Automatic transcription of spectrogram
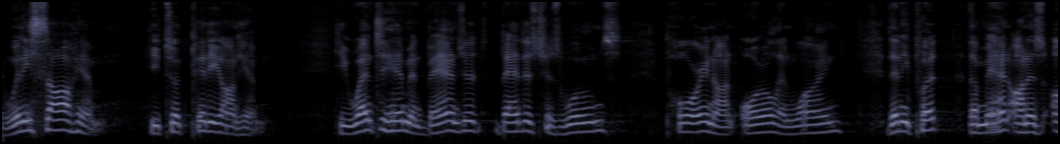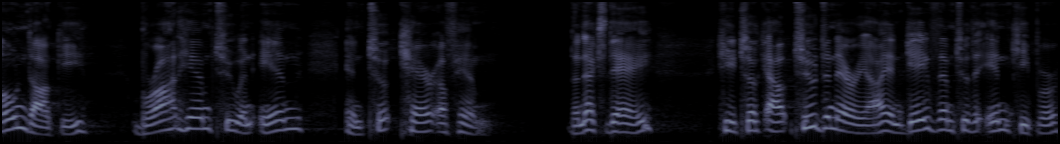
And when he saw him, he took pity on him. He went to him and bandaged, his wounds, pouring on oil and wine. Then he put the man on his own donkey, brought him to an inn, and took care of him. The next day, he took out two denarii and gave them to the innkeeper.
